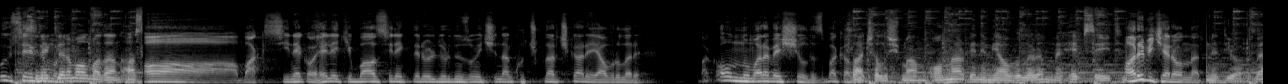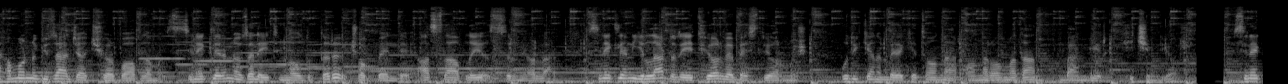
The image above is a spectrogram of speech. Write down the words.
Bu sevdim Sineklerim bunu. olmadan asla Aa bak sinek o. Hele ki bazı sinekleri öldürdüğün zaman içinden kurtçuklar çıkar ya yavruları. Bak 10 numara 5 yıldız bakalım. çalışmam. Onlar benim yavrularım ve hepsi eğitim Arı bir kere onlar. ne diyor ve hamurunu güzelce açıyor bu ablamız. Sineklerin özel eğitimli oldukları çok belli. Asla ablayı ısırmıyorlar. Sineklerini yıllardır eğitiyor ve besliyormuş. Bu dükkanın bereketi onlar. Onlar olmadan ben bir hiçim diyor. Sinek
